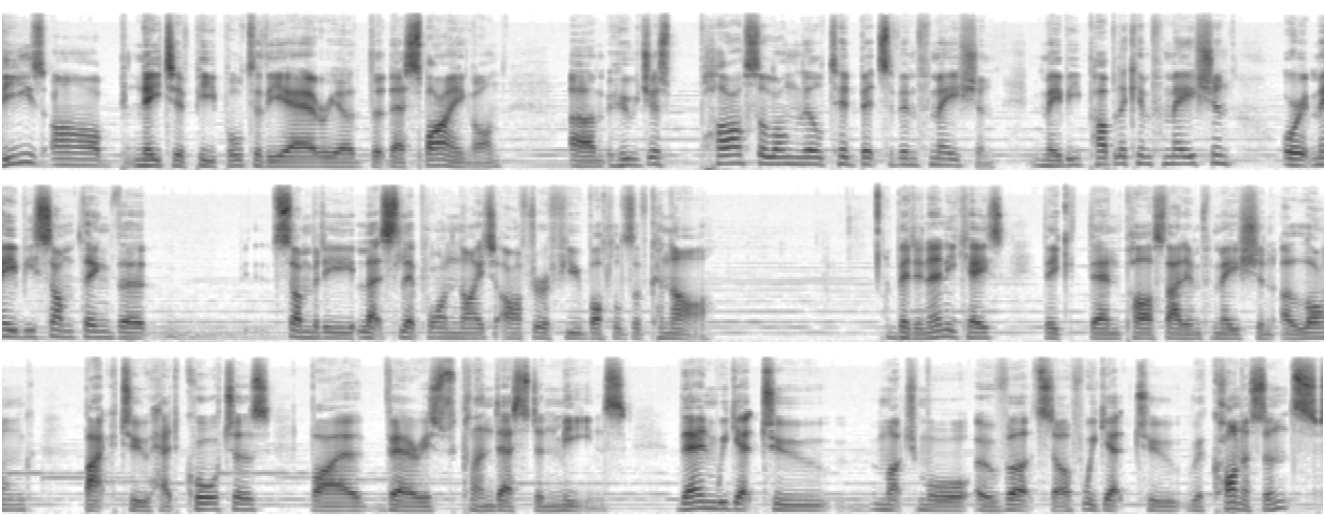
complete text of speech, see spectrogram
These are native people to the area that they're spying on um, who just pass along little tidbits of information. Maybe public information, or it may be something that somebody let slip one night after a few bottles of Kanar. But in any case, they then pass that information along back to headquarters via various clandestine means. Then we get to much more overt stuff. We get to reconnaissance,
